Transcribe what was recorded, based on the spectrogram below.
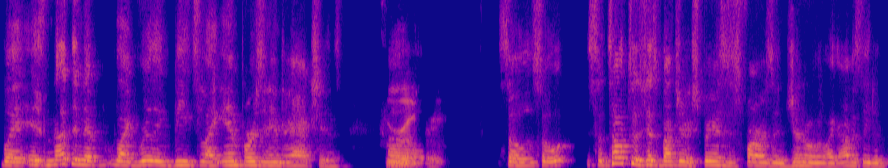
but it's yeah. nothing that like really beats like in person interactions. For real. Um, so so so talk to us just about your experiences as far as in general. Like obviously the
